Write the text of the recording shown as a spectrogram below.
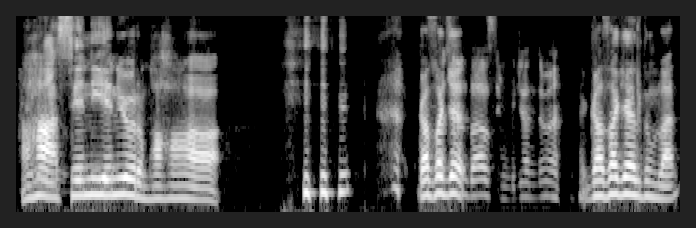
Haha seni yeniyorum. Ha ha. Gaza gel. Daha hızlıyım biliyorsun değil mi? Gaza geldim lan.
